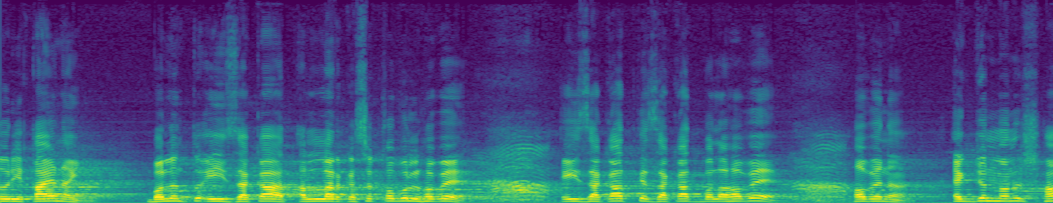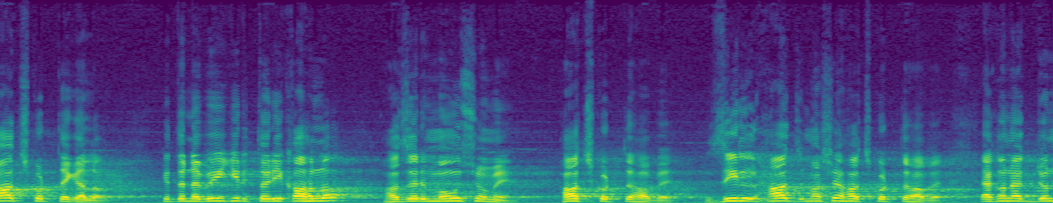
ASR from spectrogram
তরিকায় নাই। বলেন তো, এই জাকাত আল্লাহর কাছে কবুল হবে? এই জাকাতকে জাকাত বলা হবে? হবে না। একজন মানুষ হজ করতে গেল, কিন্তু নবীজির তরিকা হলো হজের মৌসুমে হজ করতে হবে জিল হজ মাসে হজ করতে হবে। এখন একজন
